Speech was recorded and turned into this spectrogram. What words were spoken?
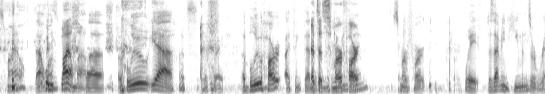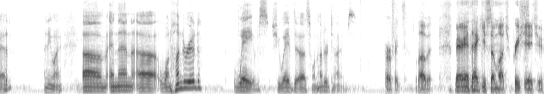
smile. That Open one. smile mouth. Uh, a blue. Yeah, that's that's right. A blue heart. I think that That's is a Smurf Michigan heart? thing. Smurf heart. Wait, does that mean humans are red? Anyway, um, and then uh, 100 waves. She waved at us 100 times. Perfect. Love it, Marianne. Thank you so much. Appreciate you.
